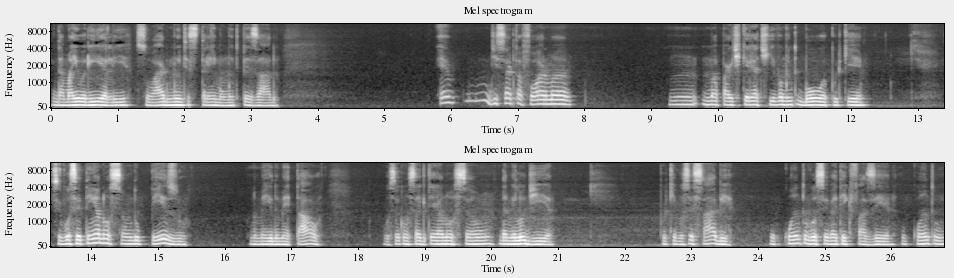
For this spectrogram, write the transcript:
da maioria ali soar muito extremo, muito pesado. É, de certa forma, um, uma parte criativa muito boa, porque se você tem a noção do peso no meio do metal, você consegue ter a noção da melodia. Porque você sabe o quanto você vai ter que fazer, o quanto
